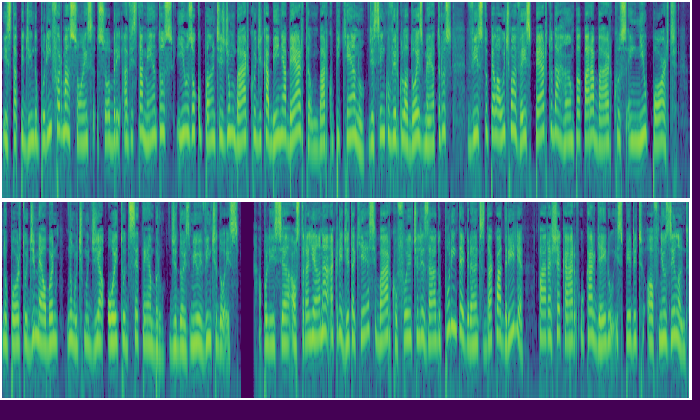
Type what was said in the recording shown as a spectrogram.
e está pedindo por informações sobre avistamentos e os ocupantes de um barco de cabine aberta, um barco pequeno de 5,2 metros, visto pela última vez perto da rampa para barcos em Newport, no porto de Melbourne, no último dia 8 de setembro de 2022. A polícia australiana acredita que esse barco foi utilizado por integrantes da quadrilha para checar o cargueiro Spirit of New Zealand,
